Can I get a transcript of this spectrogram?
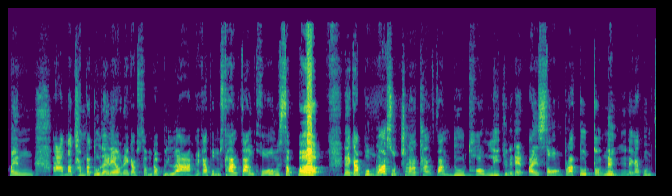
เป็นอ่ามาทำประตูได้แล้วนะครับสำหรับวิลล่านะครับผมทางฝั่งของสเปอร์นะครับผมล่าสุดชนะทางฝั่งยูทองลีดยูไนเต็ดไป 2 ประตูต่อหนึ่งนะครับผมจ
